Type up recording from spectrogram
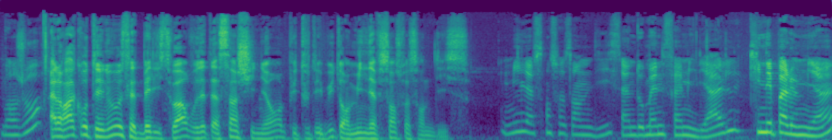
Bonjour. Alors racontez-nous cette belle histoire. Vous êtes à Saint-Chinian, puis tout débute en 1970. 1970, un domaine familial qui n'est pas le mien.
